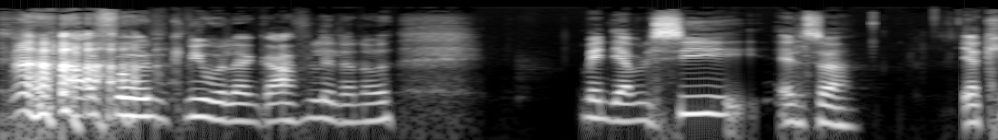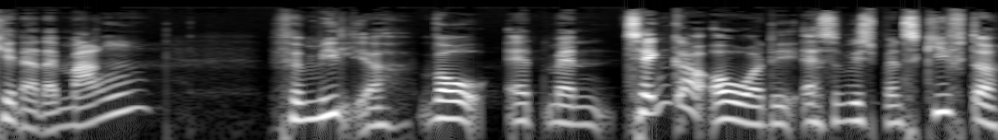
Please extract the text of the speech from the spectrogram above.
har fået en kniv eller en gaffel eller noget. Men jeg vil sige, altså, jeg kender der mange familier, hvor at man tænker over det. Altså, hvis man skifter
